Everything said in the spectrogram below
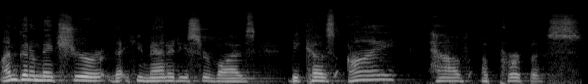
I'm going to make sure that humanity survives because I have a purpose.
